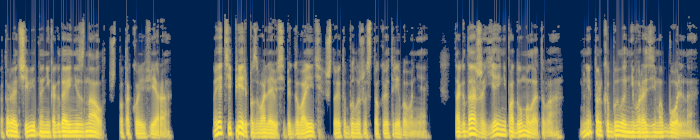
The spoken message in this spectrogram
который, очевидно, никогда и не знал, что такое вера. Но я теперь позволяю себе говорить, что это было жестокое требование. Тогда же я и не подумал этого. Мне только было невыразимо больно.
